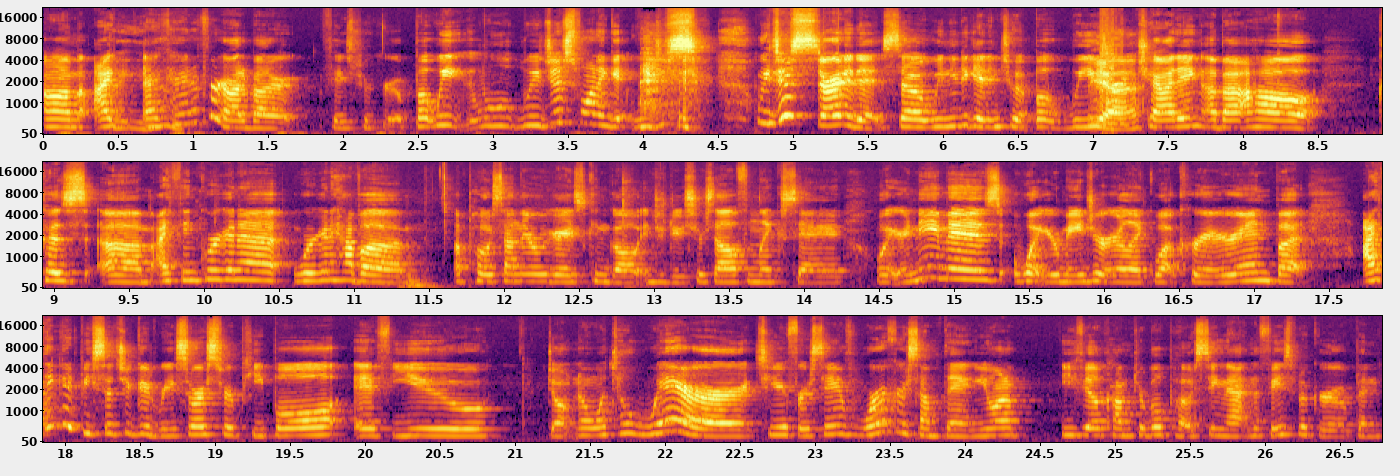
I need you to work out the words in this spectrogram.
Um, I, But I kind of forgot about our Facebook group, but we we just want to get we just we just started it, so we need to get into it. But we Yeah. were chatting about how because um, I think we're gonna we're gonna have a, a post on there where you guys can go introduce yourself and like say what your name is, what your major or like what career you're in. But I think it'd be such a good resource for people if you don't know what to wear to your first day of work or something. You want to you feel comfortable posting that in the Facebook group and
